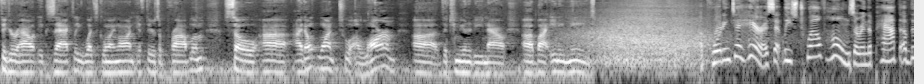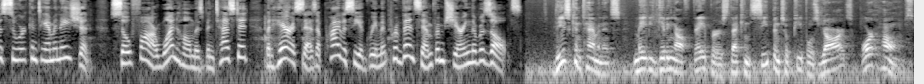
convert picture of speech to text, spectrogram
figure out exactly what's going on if there's a problem. So uh, I don't want to alarm uh, the community now uh, by any means. According to Harris, at least 12 homes are in the path of the sewer contamination. So far, one home has been tested, but Harris says a privacy agreement prevents him from sharing the results. These contaminants may be giving off vapors that can seep into people's yards or homes.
